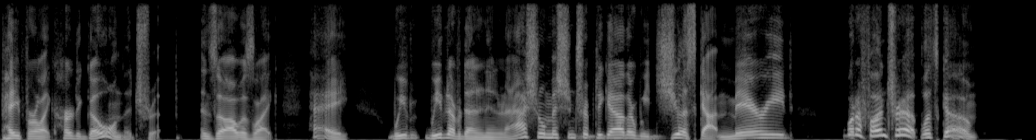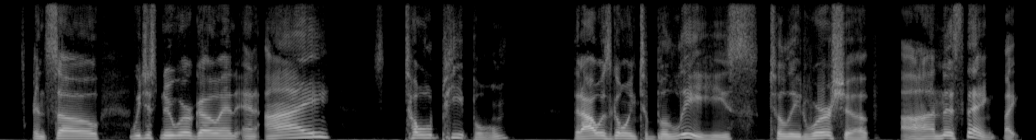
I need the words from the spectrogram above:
pay for like her to go on the trip. And so I was like, hey, we've we've never done an international mission trip together. We just got married. What a fun trip. Let's go. And so we just knew we were going. And I told people that I was going to Belize to lead worship on this thing. Like,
